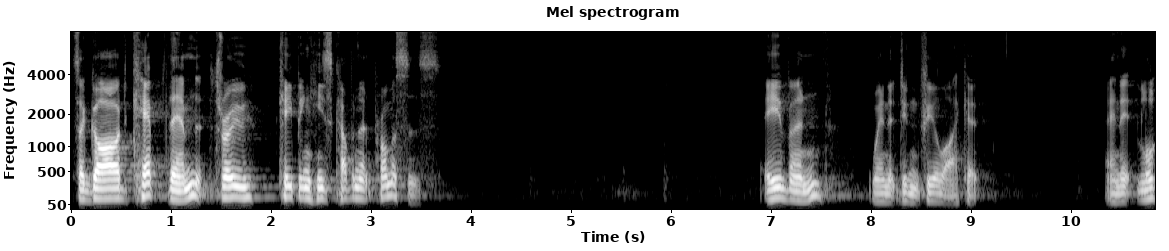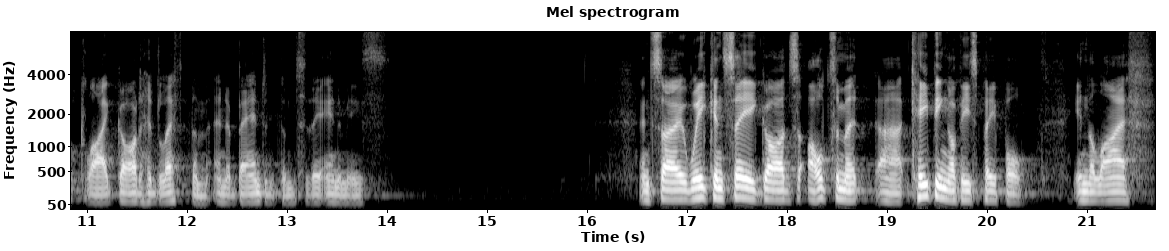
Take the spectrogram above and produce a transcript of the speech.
So God kept them through keeping his covenant promises. Even when it didn't feel like it. And it looked like God had left them and abandoned them to their enemies. And so we can see God's ultimate uh, keeping of his people in the life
